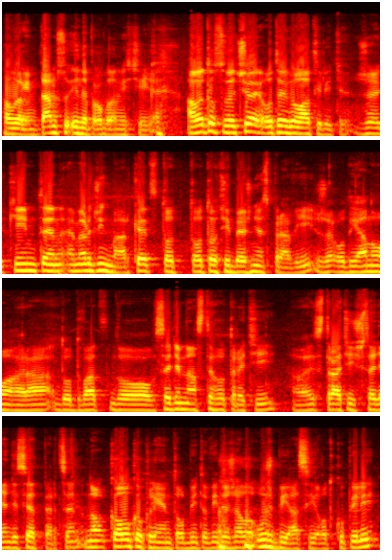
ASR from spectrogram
Hovorím, tam sú iné problémy v Číne. Ale to svedčí aj o tej volatilite, že kým ten emerging market, to, toto to ti bežne spraví, že od januára do, 20, do 17.3. stratíš 70%, no koľko klientov by to vydržalo, už by asi odkúpili,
